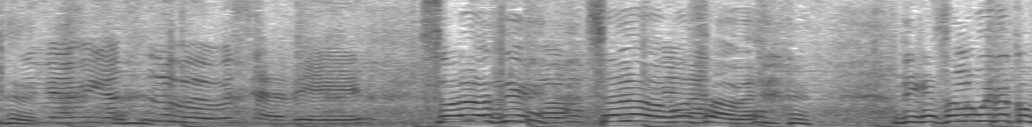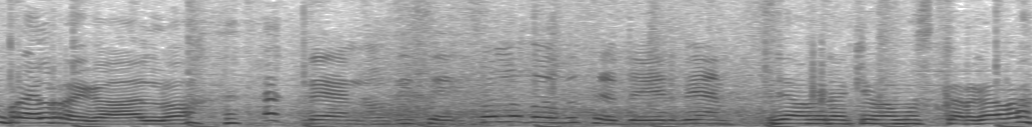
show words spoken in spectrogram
perdición. Mi amiga, solo vamos a ver. Solo sí, solo vamos a ver. Dije, solo voy a comprar el regalo. Vean, nos dice, solo vamos a ver, vean. Ya, mira, aquí vamos cargada.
